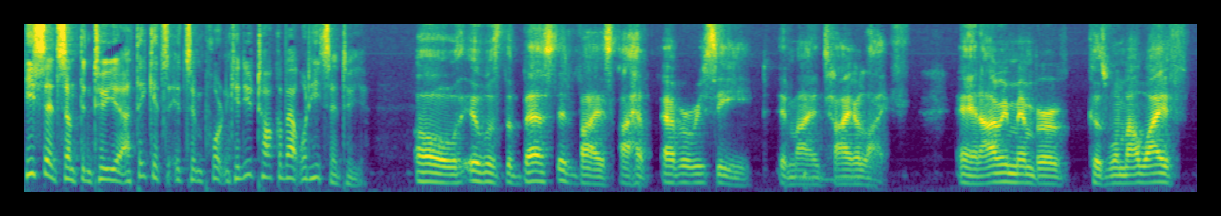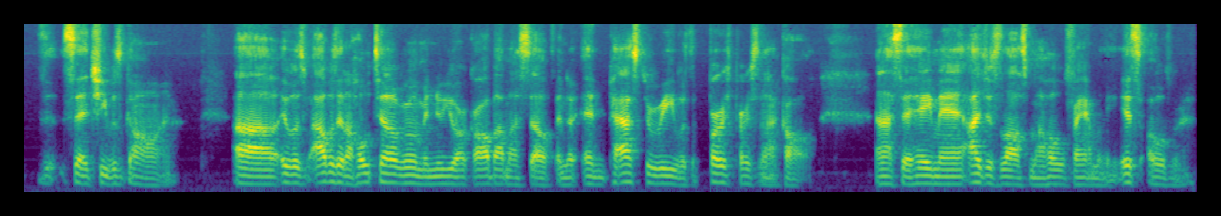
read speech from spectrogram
he said something to you. I think it's it's important. Can you talk about what he said to you? Oh, it was the best advice I have ever received in my entire life. And I remember because when my wife said she was gone, uh, it was I was in a hotel room in New York all by myself, and and Pastor Reed was the first person I called, and I said, "Hey man, I just lost my whole family. It's over."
